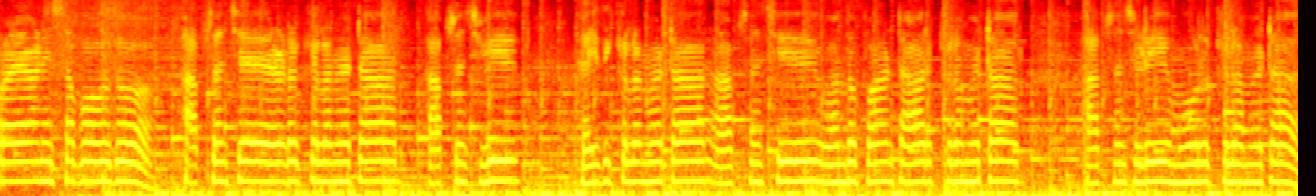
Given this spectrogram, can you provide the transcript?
ಪ್ರಯಾಣಿಸಬಹುದು? ಆಪ್ಷನ್ ಸಿ ಎರಡು ಕಿಲೋಮೀಟರ್ ಆಪ್ಷನ್ ಬಿ ಐದು ಕಿಲೋಮೀಟರ್ ಆಪ್ಷನ್ ಸಿ ಒಂದು ಪಾಯಿಂಟ್ ಆರು ಕಿಲೋಮೀಟರ್ ಆಪ್ಷನ್ ಸಿ ಡಿ ಮೂರು ಕಿಲೋಮೀಟರ್.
